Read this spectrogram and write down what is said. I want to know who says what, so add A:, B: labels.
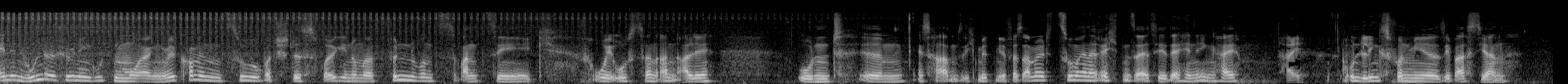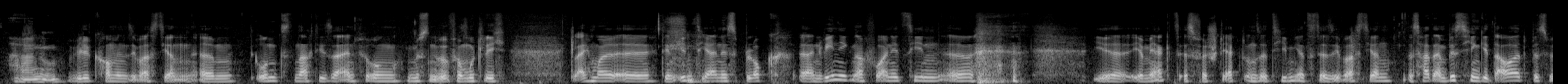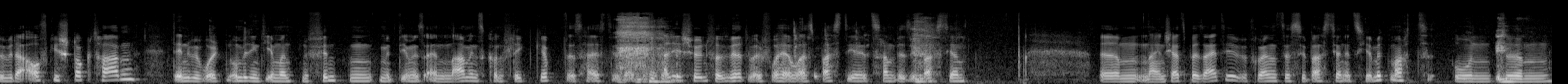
A: Einen wunderschönen guten Morgen. Willkommen zu Watch This Folge Nummer 25. Frohe Ostern an alle. Und ähm, es haben sich mit mir versammelt zu meiner rechten Seite der Henning. Hi.
B: Hi.
A: Und links von mir Sebastian.
C: Hallo.
A: Willkommen, Sebastian. Ähm, und nach dieser Einführung müssen wir vermutlich gleich mal äh, den internes Block ein wenig nach vorne ziehen. Äh, ihr, ihr merkt, es verstärkt unser Team jetzt, der Sebastian. Es hat ein bisschen gedauert, bis wir wieder aufgestockt haben, denn wir wollten unbedingt jemanden finden, mit dem es einen Namenskonflikt gibt. Das heißt, ihr seid alle schön verwirrt, weil vorher war es Basti, jetzt haben wir Sebastian. Ähm, nein, Scherz beiseite. Wir freuen uns, dass Sebastian jetzt hier mitmacht und ähm,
